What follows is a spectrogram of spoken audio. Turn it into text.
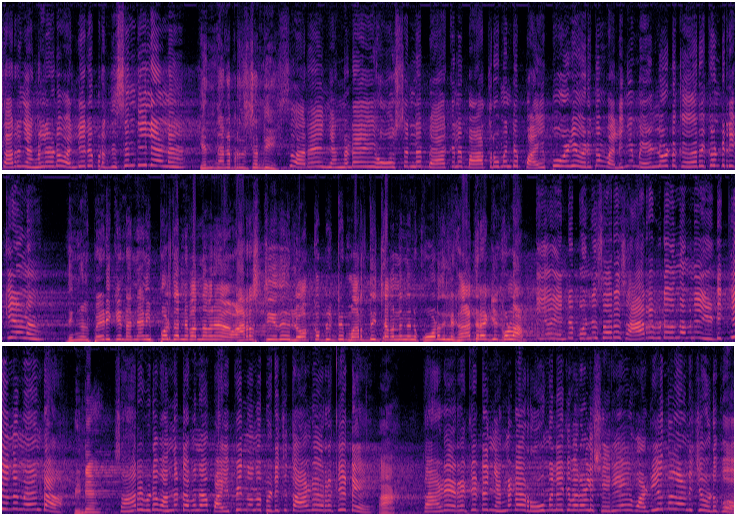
സാറേ ഞങ്ങളിവിടെ വലിയൊരു പ്രതിസന്ധിയിലാണ്. എന്താണ് പ്രതിസന്ധി? സാറേ ഞങ്ങളുടെ ഈ ഹോസ്റ്റലിന്റെ ബാക്കിലെ ബാത്റൂമിന്റെ പൈപ്പ് വഴി ഒരുത്തം വലിഞ്ഞ് മേളിലോട്ട് കയറിക്കൊണ്ടിരിക്കുകയാണ് നിങ്ങൾ പേടിക്കണ്ട ഞാൻ ഇപ്പോൾ തന്നെ വന്നവനെ അറസ്റ്റ് ചെയ്ത് ലോക്കപ്പിലിട്ട് മർദ്ദിച്ച് അവനെ ഞാൻ കോടതിയിൽ ഹാജരാക്കിക്കൊള്ളാം. അയ്യോ എന്റെ പൊന്നു സാറ് സാർ ഇവിടെ വന്ന് അവനെ ഇടിക്കൊന്നും വേണ്ട. പിന്നെ? സാർ ഇവിടെ വന്നിട്ട് അവൻ ആ പൈപ്പിൽ നിന്ന് പിടിച്ച് താഴെ ഇറക്കിട്ടെ ആ. താഴെ ഇറക്കിട്ട് ഞങ്ങളുടെ റൂമിലേക്ക് വരാനുള്ള ശരിയായ വഴിയൊന്ന് കാണിച്ചു കൊടുക്കോ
